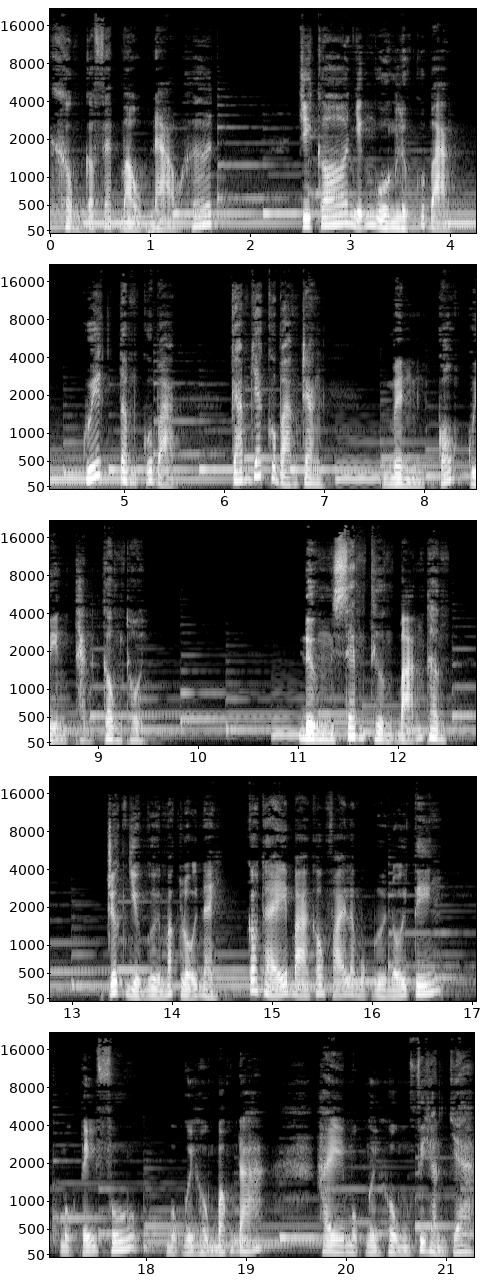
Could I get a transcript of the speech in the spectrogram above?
Không có phép màu nào hết. Chỉ có những nguồn lực của bạn, quyết tâm của bạn, cảm giác của bạn rằng mình có quyền thành công thôi. Đừng xem thường bản thân. Rất nhiều người mắc lỗi này. Có thể bạn không phải là một người nổi tiếng, một tỷ phú một người hùng bóng đá hay một người hùng phi hành gia.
